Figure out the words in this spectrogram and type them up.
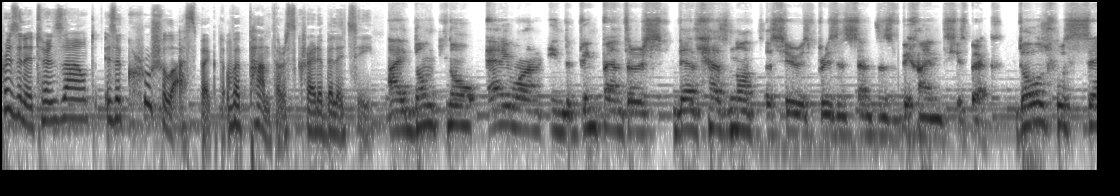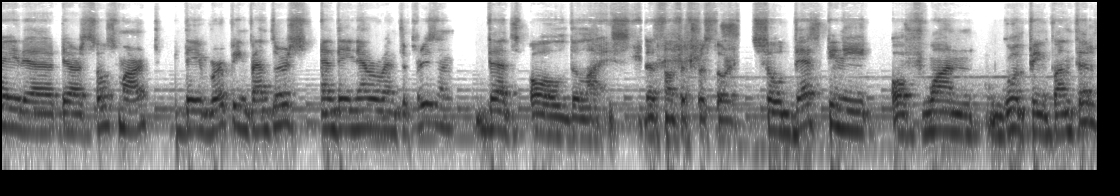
Prison, it turns out, is a crucial aspect of a Panther's credibility. I don't know anyone in the Pink Panthers that has not a serious prison sentence behind his back. Those who say that they are so smart, they were Pink Panthers and they never went to prison, that's all the lies. That's not a true story. So, destiny of one good Pink Panther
